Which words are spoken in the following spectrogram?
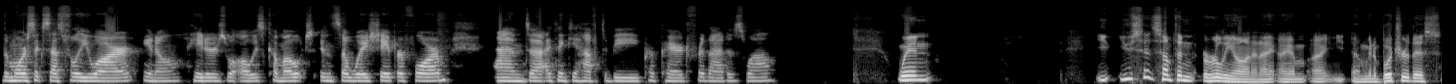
the more successful you are, you know haters will always come out in some way, shape, or form and uh, I think you have to be prepared for that as well. When you, you said something early on, and I, I am I, am going to butcher this,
